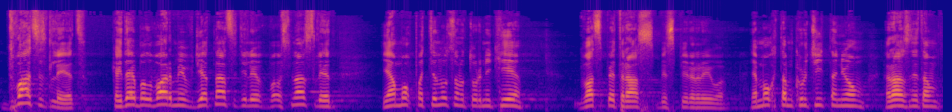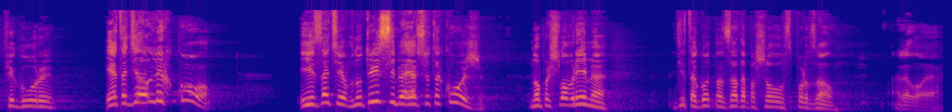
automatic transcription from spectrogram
20 лет, когда я был в армии в 19 или 18 лет, я мог подтянуться на турнике 25 раз без перерыва. Я мог там крутить на нем разные там фигуры. И это делал легко. И знаете, внутри себя я все такой же. Но пришло время, где-то год назад я пошел в спортзал. Аллилуйя.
